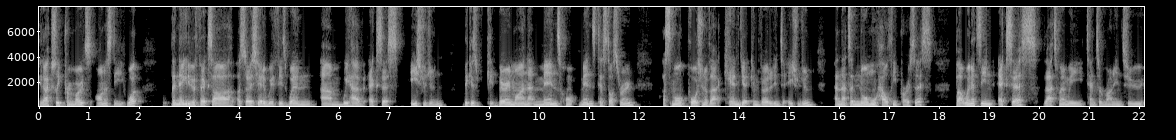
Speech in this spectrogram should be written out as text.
it actually promotes honesty. What the negative effects are associated with is when um, we have excess estrogen, because bear in mind that men's men's testosterone a small portion of that can get converted into estrogen and that's a normal healthy process. But when it's in excess that's when we tend to run into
